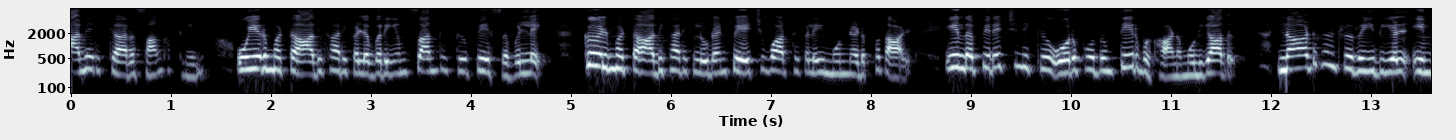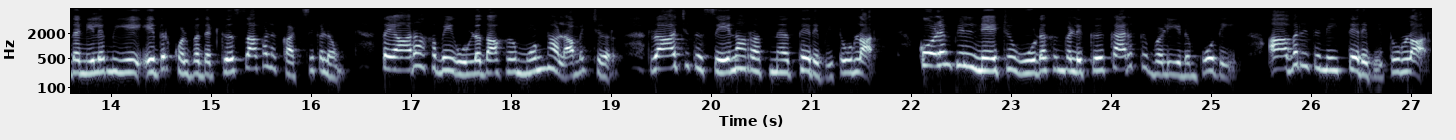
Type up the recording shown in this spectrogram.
அமெரிக்க அரசாங்கத்தின் உயர்மட்ட அதிகாரிகள் எவரையும் சந்தித்து பேசவில்லை. கீழ்மட்ட அதிகாரிகளுடன் பேச்சுவார்த்தைகளை முன்னெடுப்பதால் இந்த பிரச்சினைக்கு ஒருபோதும் தீர்வு காண முடியாது. நாடுகின்ற ரீதியில் இந்த நிலைமையை எதிர்கொள்வதற்கு சகல கட்சிகளும் தயாராகவே உள்ளதாக முன்னாள் அமைச்சர் ராஜித சேனாரத்ன தெரிவித்துள்ளார். கொழும்பில் நேற்று ஊடகங்களுக்கு கருத்து வெளியிடும் போதே அவர் இதனை தெரிவித்துள்ளார்.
